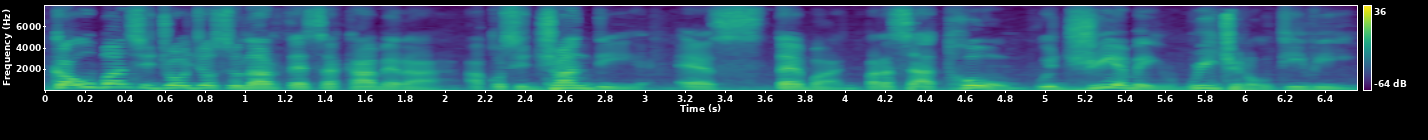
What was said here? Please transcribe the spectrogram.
Kauban si Jojo Solarte sa kamera. Ako si John D. Esteban para sa At Home with GMA Regional TV.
